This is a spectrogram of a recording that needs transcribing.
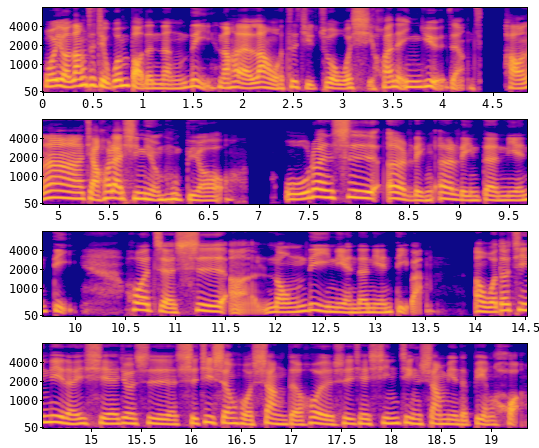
我有让自己温饱的能力，然后来让我自己做我喜欢的音乐这样子。好，那讲回来，新年目标，无论是二零二零的年底，或者是啊农历年的年底吧。啊、我都经历了一些，就是实际生活上的，或者是一些心境上面的变化。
